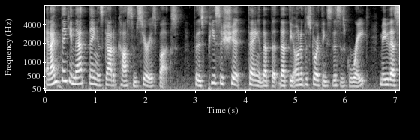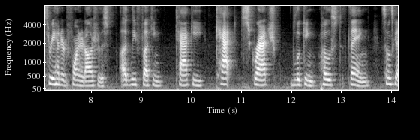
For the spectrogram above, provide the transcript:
and I'm thinking that thing has got to cost some serious bucks for this piece of shit thing that the, that the owner of the store thinks this is great. Maybe that's three hundred, four hundred dollars for this ugly, fucking, tacky, cat scratch looking post thing. Someone's going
